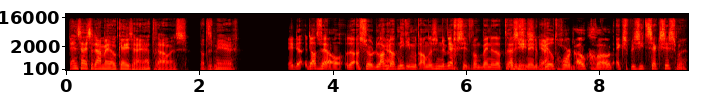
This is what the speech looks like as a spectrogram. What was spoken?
Tenzij ze daarmee oké zijn, hè, trouwens. Dat is meer... Nee, da- dat wel. Zolang Ja. dat niet iemand anders in de weg zit. Want binnen dat Precies, traditionele ja. beeld hoort ook gewoon expliciet seksisme.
